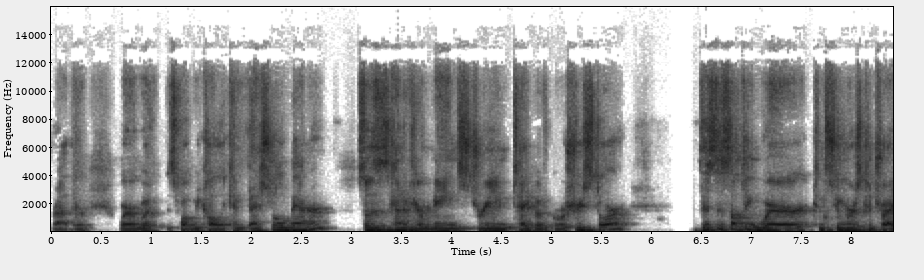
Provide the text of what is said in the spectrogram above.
rather, where it's what we call a conventional banner. So this is kind of your mainstream type of grocery store. This is something where consumers can try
